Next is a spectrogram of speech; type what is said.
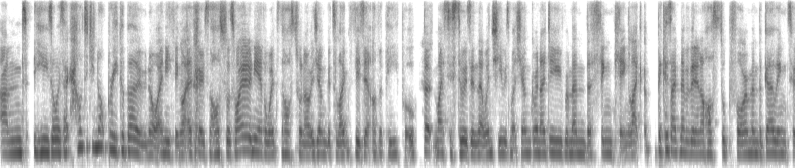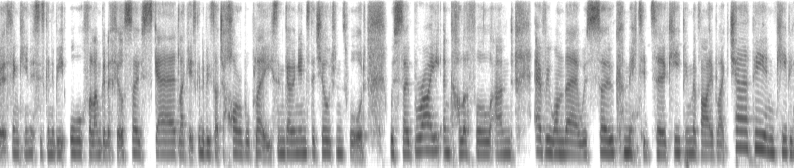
And he's always like, How did you not break a bone or anything or ever go to the hospital? So I only ever went to the hospital when I was younger to like visit other people. But my sister was in there when she was much younger. And I do remember thinking, like, because I'd never been in a hospital before, I remember going to it thinking, This is going to be awful. I'm going to feel so scared. Like it's going to be such a horrible place. And going into the children's ward was so bright and colourful and everyone there was so committed to keeping the vibe like chirpy and keeping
